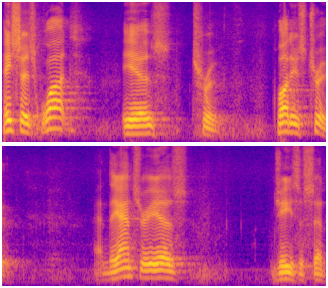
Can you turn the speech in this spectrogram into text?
He says, What is truth? What is truth? And the answer is Jesus said,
